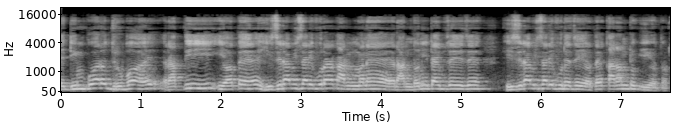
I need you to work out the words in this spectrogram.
এই ডিম্পু আৰু ধ্ৰুৱই ৰাতি ইহঁতে হিজৰা বিচাৰি ফুৰাৰ কাৰণ মানে ৰান্ধনী টাইপ যে যে হিজৰা বিচাৰি ফুৰে যে ইহঁতে, কাৰণটো কি ইহঁতৰ?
